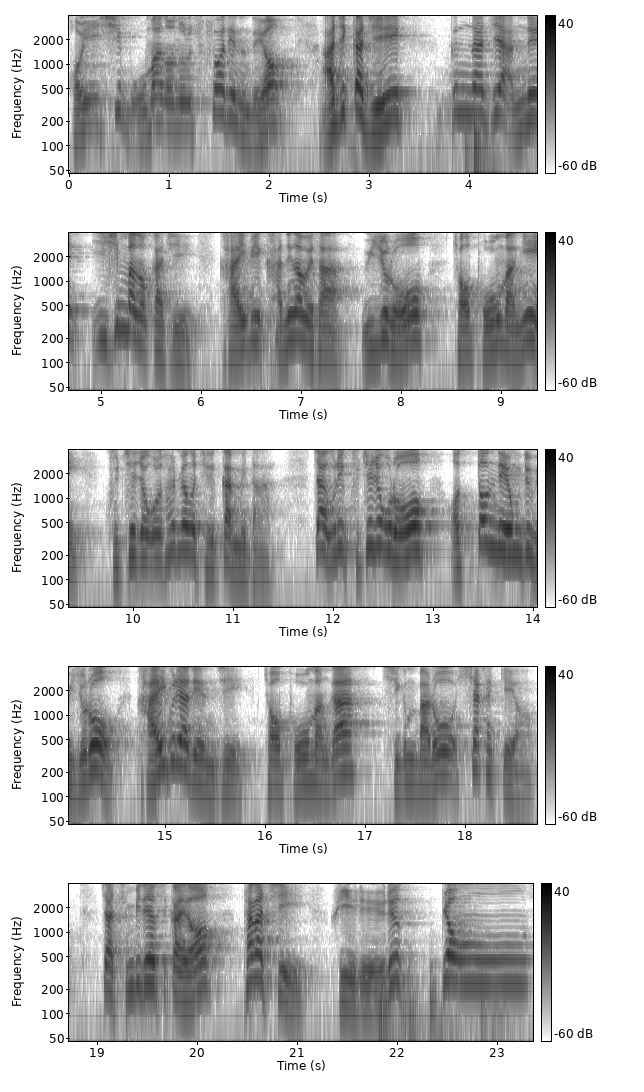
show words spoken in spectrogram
거의 15만 원으로 축소가 됐는데요. 아직까지 끝나지 않는 20만 원까지 가입이 가능한 회사 위주로 저 보험왕이 구체적으로 설명을 드릴까 합니다. 자, 우리 구체적으로 어떤 내용들 위주로 가입을 해야 되는지 저 보험왕과 지금 바로 시작할게요. 자, 준비되었을까요? 다 같이 휘르륵 뿅.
